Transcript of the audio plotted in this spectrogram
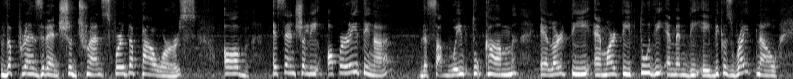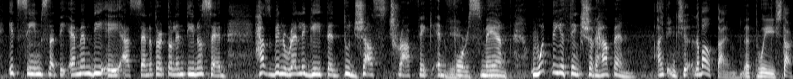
the President should transfer the powers of essentially operating uh, the subway to come, LRT, MRT to the MMDA? Because right now, it seems that the MMDA, as Senator Tolentino said, has been relegated to just traffic enforcement. What do you think should happen? I think it's about time that we start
